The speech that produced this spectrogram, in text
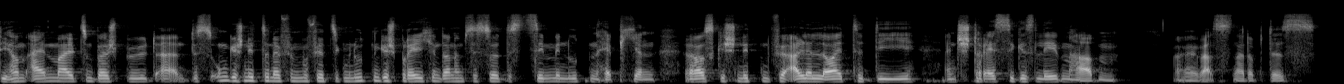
Die haben einmal zum Beispiel äh, das ungeschnittene 45-Minuten-Gespräch und dann haben sie so das 10-Minuten-Häppchen rausgeschnitten für alle Leute, die ein stressiges Leben haben aber ich weiß nicht, ob das,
